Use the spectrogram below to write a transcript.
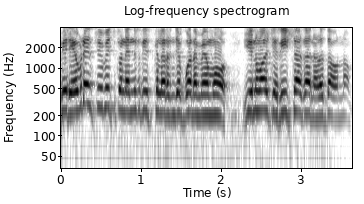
మీరు ఎవిడెన్స్ చూపించుకొని ఎందుకు తీసుకెళ్ళారని చెప్పి కూడా మేము యూనివర్సిటీ రిజిస్టార్ గారిని అడుగుతా ఉన్నాం.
